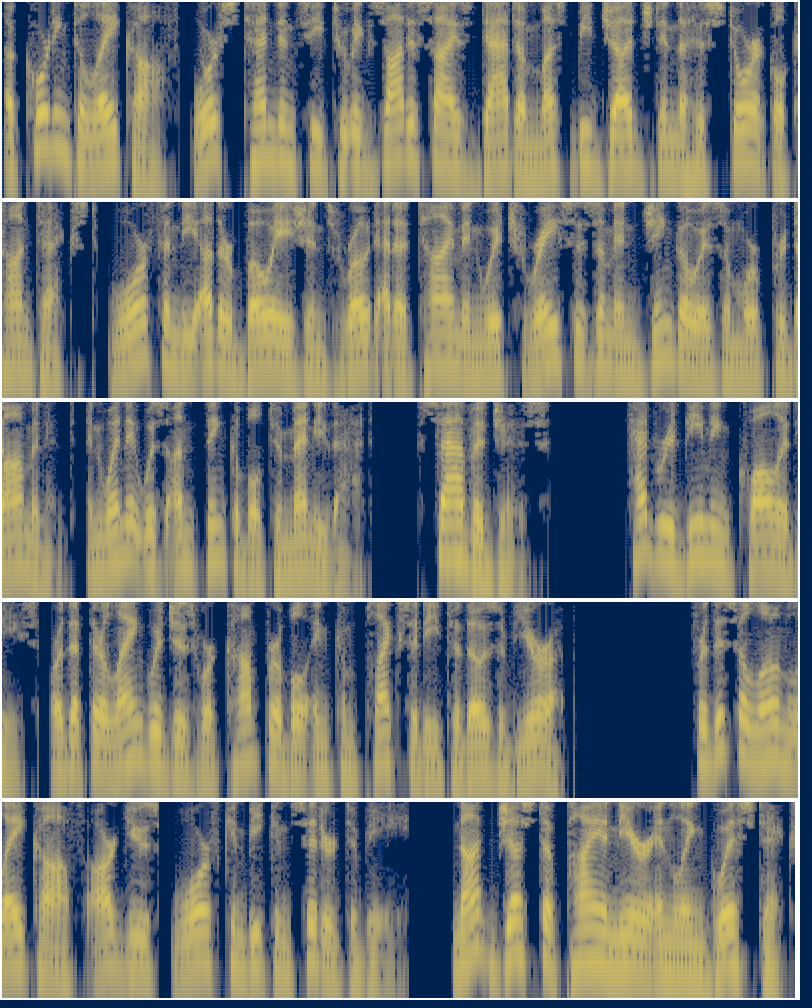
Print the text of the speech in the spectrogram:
According to Lakoff, Whorf's tendency to exoticize data must be judged in the historical context. Whorf and the other Boasians wrote at a time in which racism and jingoism were predominant, and when it was unthinkable to many that savages had redeeming qualities, or that their languages were comparable in complexity to those of Europe. For this alone Lakoff argues, Whorf can be considered to be, "...not just a pioneer in linguistics,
